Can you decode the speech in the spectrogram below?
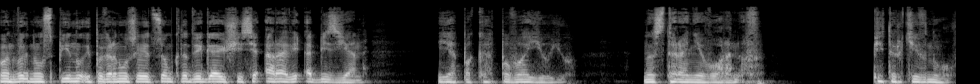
Он выгнул спину и повернулся лицом к надвигающейся ораве обезьян. «Я пока повоюю на стороне воронов». Питер кивнул,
